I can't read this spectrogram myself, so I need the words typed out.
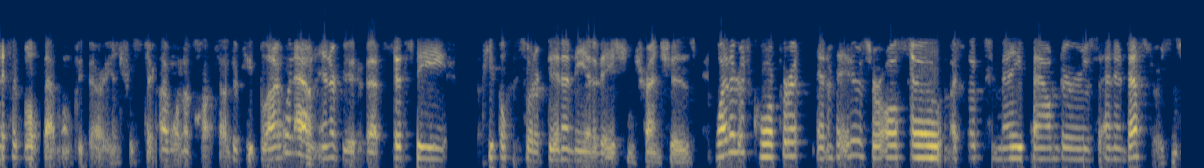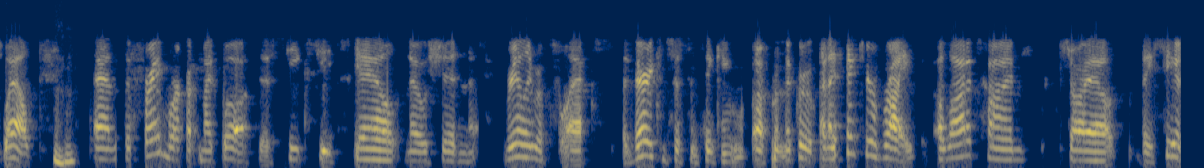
I said, well, that won't be very interesting. I want to talk to other people. And I went out and interviewed about 50 people who sort of been in the innovation trenches, whether it's corporate innovators or also I spoke to many founders and investors as well. Mm-hmm. And the framework of my book, the seek, seed, scale notion, really reflects a very consistent thinking uh, from the group. And I think you're right. A lot of times, start out, they see a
